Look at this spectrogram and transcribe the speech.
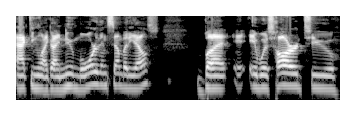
acting like I knew more than somebody else, but it, it was hard to.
